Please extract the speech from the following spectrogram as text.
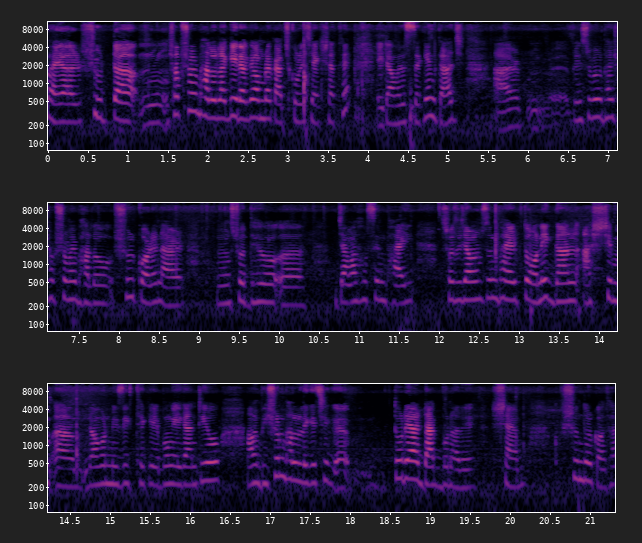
ভাইয়ার শ্যুটটা সবসময় ভালো লাগে। এর আগে আমরা কাজ করেছি একসাথে। এটা আমাদের সেকেন্ড কাজ। আর প্রিন্সিপাল ভাই সবসময় ভালো সুর করেন। আর শ্রদ্ধেয় জামাল হোসেন ভাই শ্রদ্ধেয় জামাল হোসেন ভাইয়ের তো অনেক গান আসছে নগর মিউজিক থেকে, এবং এই গানটিও আমার ভীষণ ভালো লেগেছে তোরে আর ডাকবো না রে, শ্যাম। খুব সুন্দর কথা।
